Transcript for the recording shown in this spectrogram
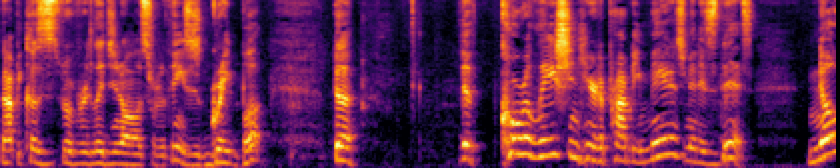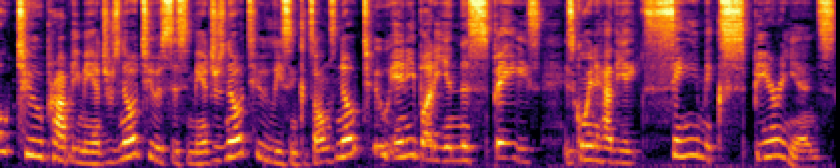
not because of religion, all this sort of things. It's a great book. The, the correlation here to property management is this. No two property managers, no two assistant managers, no two leasing consultants, no two anybody in this space is going to have the same experience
